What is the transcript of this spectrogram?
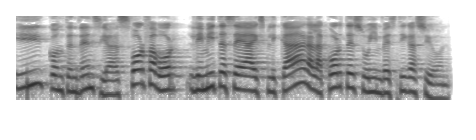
y con tendencias. Por favor, limítese a explicar a la Corte su investigación.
